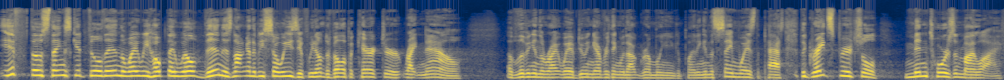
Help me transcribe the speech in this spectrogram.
if those things get filled in the way we hope they will, then it's not going to be so easy if we don't develop a character right now of living in the right way, of doing everything without grumbling and complaining, in the same way as the past. The great spiritual mentors in my life,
